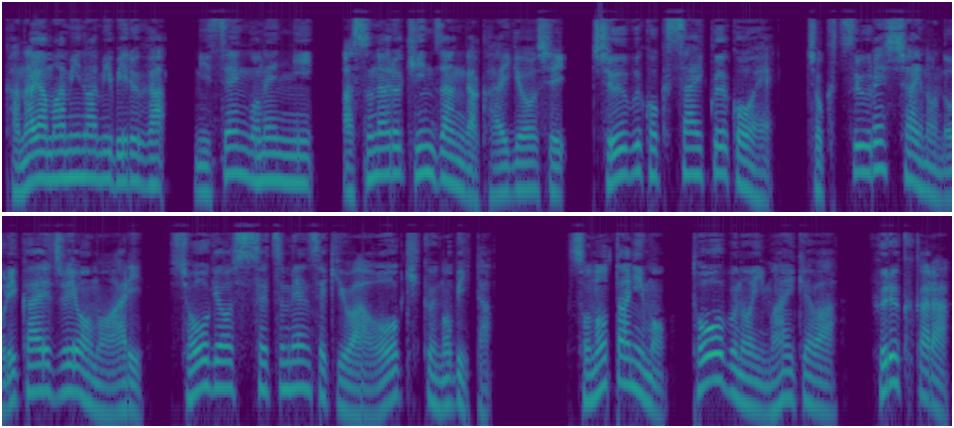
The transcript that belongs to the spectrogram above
金山南ビルが、2005年に、アスナル金山が開業し、中部国際空港へ直通列車への乗り換え需要もあり、商業施設面積は大きく伸びた。その他にも、東部の今池は、古くから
